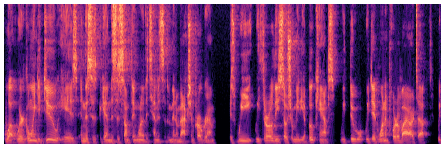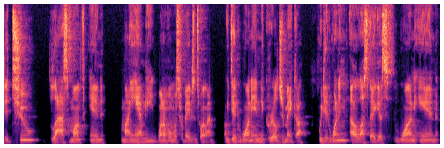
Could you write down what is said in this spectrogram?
what we're going to do is, and this is again, this is something one of the tenets of the Men of Action Program is we we throw these social media boot camps. We do we did one in Puerto Vallarta. We did two last month in Miami. One of them was for Babes in Toyland. We did one in Negril, Jamaica. We did one in uh, Las Vegas, one in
